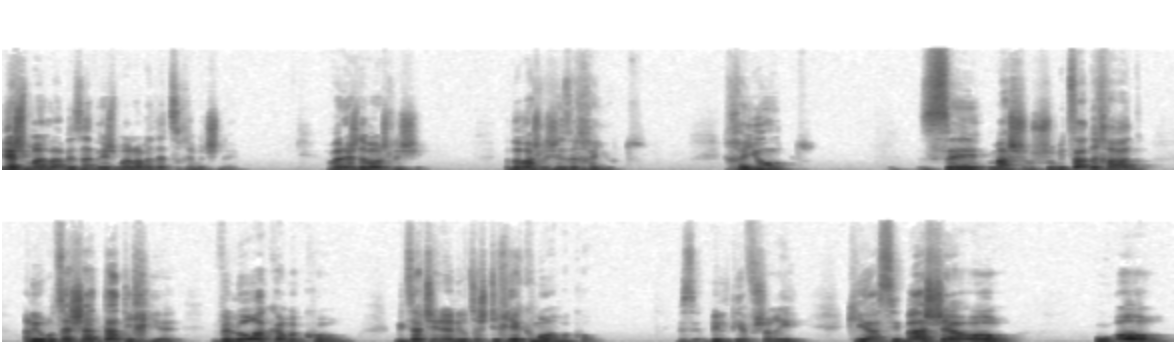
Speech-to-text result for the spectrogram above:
יש מעלה בזה ויש מעלה בזה, צריכים את שניהם. אבל יש דבר שלישי. הדבר השלישי זה חיות. חיות זה משהו שהוא מצד אחד, אני רוצה שאתה תחיה, ולא רק המקור, מצד שני אני רוצה שתחיה כמו המקור. וזה בלתי אפשרי, כי הסיבה שהאור הוא אור,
